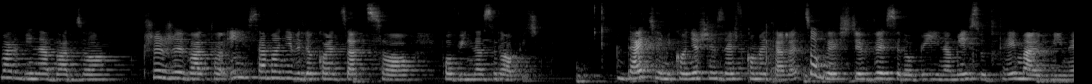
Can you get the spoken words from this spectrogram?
Marwina bardzo przeżywa to i sama nie wie do końca, co powinna zrobić. Dajcie mi koniecznie znać w komentarzach, co byście wy zrobili na miejscu tej Malwiny.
